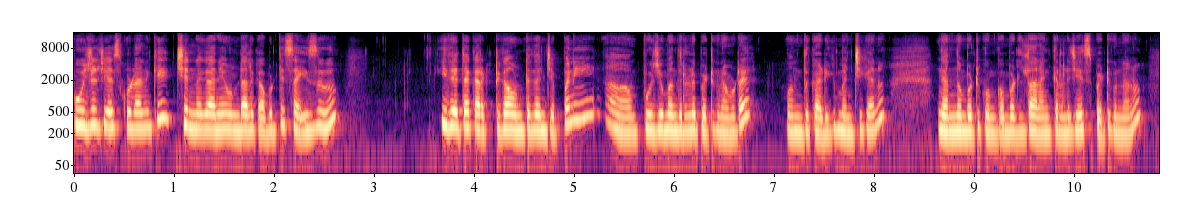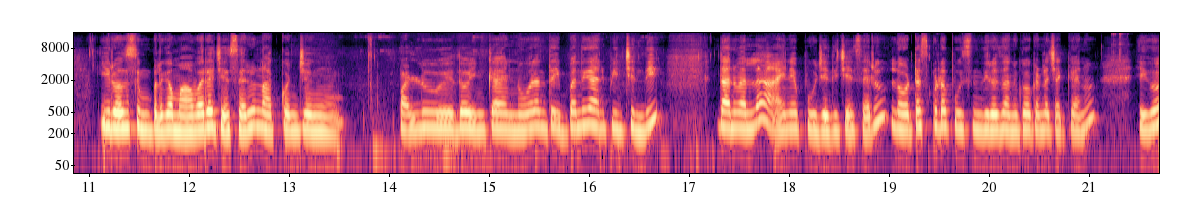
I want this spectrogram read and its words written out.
పూజలు చేసుకోవడానికి చిన్నగానే ఉండాలి కాబట్టి సైజు ఇదైతే కరెక్ట్గా ఉంటుందని చెప్పని పూజ మందిరంలో పెట్టుకున్నప్పుడే ముందు కడిగి మంచిగాను గంధం బొట్టు కుంకుమ బొట్టులతో అలంకరణ చేసి పెట్టుకున్నాను. ఈరోజు సింపుల్గా మా వారే చేశారు. నాకు కొంచెం పళ్ళు ఏదో ఇంకా నోరంత ఇబ్బందిగా అనిపించింది. దానివల్ల ఆయనే పూజ అది చేశారు. లోటస్ కూడా పూసింది ఈరోజు అనుకోకుండా చెక్కాను. ఇగో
